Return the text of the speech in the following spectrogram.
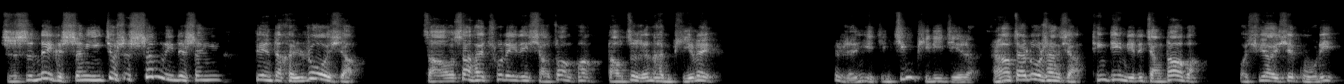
只是那个声音就是圣灵的声音，变得很弱小。早上还出了一点小状况，导致人很疲累。人已经精疲力竭了。然后在路上想听听你的讲道吧，我需要一些鼓励，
